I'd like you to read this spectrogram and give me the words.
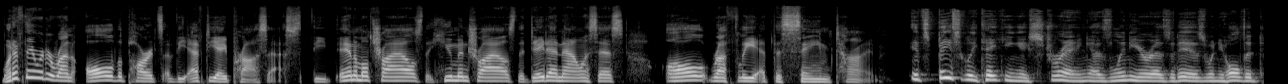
What if they were to run all the parts of the FDA process the animal trials, the human trials, the data analysis all roughly at the same time? It's basically taking a string, as linear as it is when you hold it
